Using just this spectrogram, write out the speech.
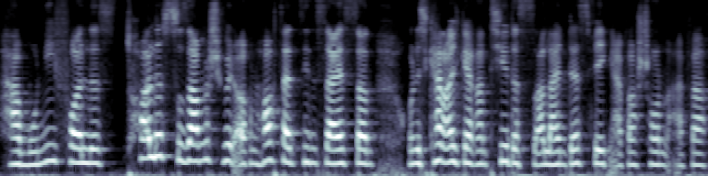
harmonievolles, tolles Zusammenspiel mit euren Hochzeitsdienstleistern. Und ich kann euch garantieren, dass es allein deswegen einfach schon einfach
